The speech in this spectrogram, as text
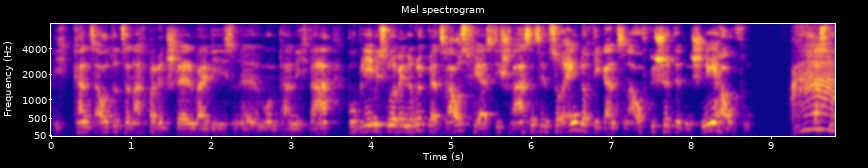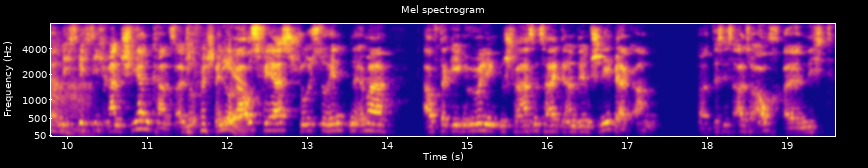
Ich kann das Auto zur Nachbarin stellen, weil die ist äh, momentan nicht da. Problem ist nur, wenn du rückwärts rausfährst, die Straßen sind so eng durch die ganzen aufgeschütteten Schneehaufen. Ah, dass du da nicht richtig rangieren kannst. Also wenn du rausfährst, stößt du hinten immer auf der gegenüberliegenden Straßenseite an dem Schneeberg an. Das ist also auch äh, nicht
